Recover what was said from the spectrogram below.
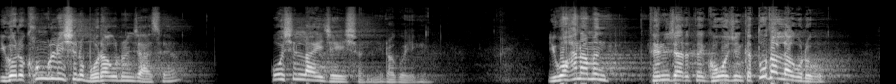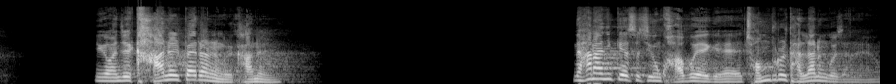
이거를 콩글리시로 뭐라고 그러는지 아세요? 꼬실라이제이션이라고 얘기해요. 이거 하나면 되는 줄 알았더니 그거 주니까 또 달라고 그러고. 이거 완전히 간을 빼라는 거예요, 간을. 근데 하나님께서 지금 과부에게 전부를 달라는 거잖아요.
